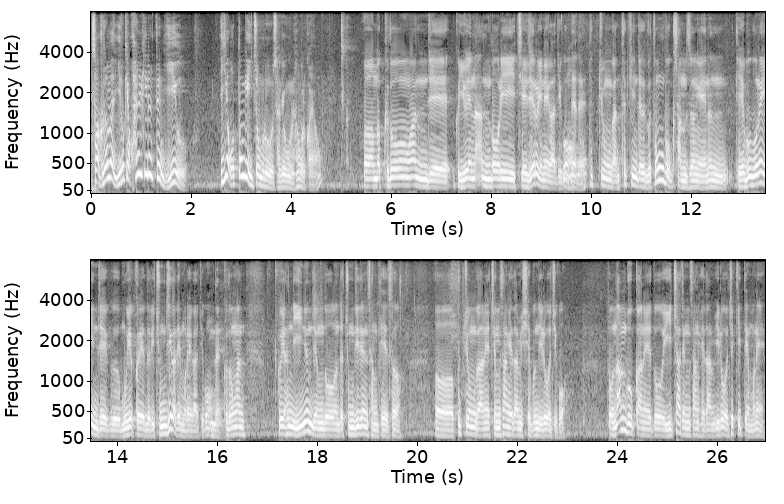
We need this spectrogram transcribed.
자, 그러면 이렇게 활기를 뜬 이유, 이게 어떤 게 이점으로 작용을 한 걸까요? 어, 뭐 그동안 이제 그 유엔 안보리 제재로 인해 가지고 네네. 북중 간 특히 이제 그 동북 삼성에는 대부분의 이제 그 무역 거래들이 중지가 됨으로 해 가지고 네. 그동안 거의 한 2년 정도 이제 중지된 상태에서 어, 북중 간의 정상회담이 세 번 이루어지고 또 남북 간에도 2차 정상회담이 이루어졌기 때문에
